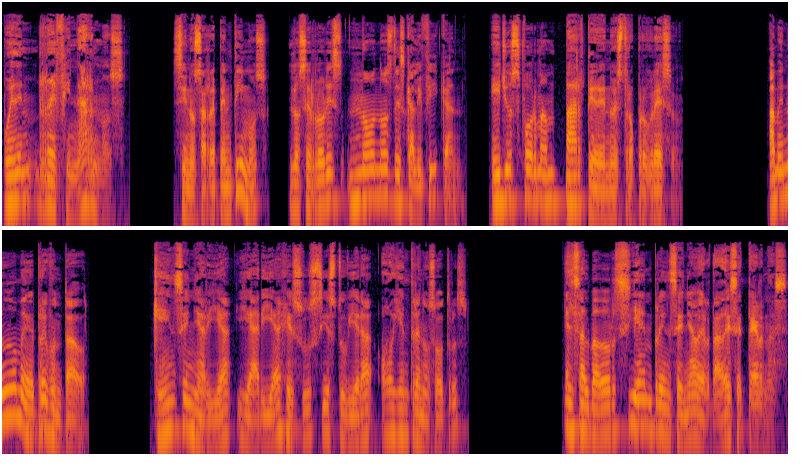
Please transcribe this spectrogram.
pueden refinarnos. Si nos arrepentimos, los errores no nos descalifican, ellos forman parte de nuestro progreso. A menudo me he preguntado, ¿qué enseñaría y haría Jesús si estuviera hoy entre nosotros? El Salvador siempre enseña verdades eternas,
